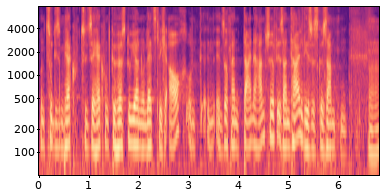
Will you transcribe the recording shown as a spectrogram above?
und zu, diesem Herkunft, zu dieser Herkunft gehörst du ja nun letztlich auch. Und in, insofern deine Handschrift ist ein Teil dieses Gesamten, mhm.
